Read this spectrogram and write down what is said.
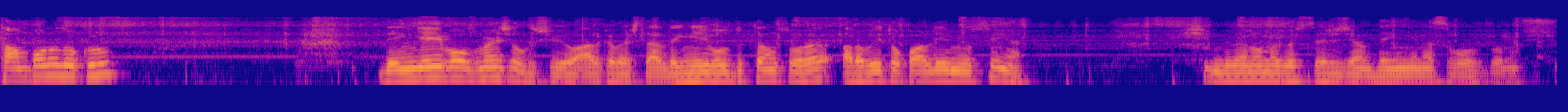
tamponu dokunup dengeyi bozmaya çalışıyor arkadaşlar. Dengeyi bozduktan sonra arabayı toparlayamıyorsun ya. Şimdi ben ona göstereceğim denge nasıl bozulmuş.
